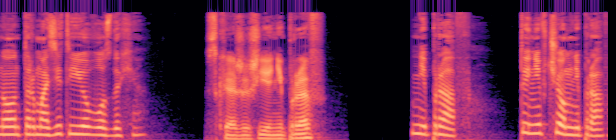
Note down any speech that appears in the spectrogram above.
но он тормозит ее в воздухе. Скажешь, я не прав? Не прав. Ты ни в чем не прав.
